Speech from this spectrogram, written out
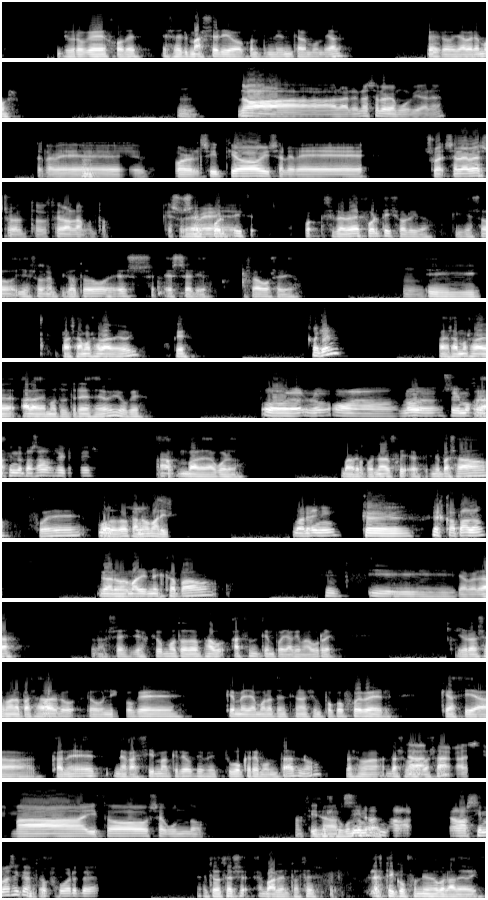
yo creo que, joder, es el más serio contendiente al mundial. Pero ya veremos. Mm. No, a la arena se le ve muy bien, ¿eh? Se le ve por el sitio y se le ve se le ve suelto, cero a la moto. Que eso se, Se ve fuerte y- se le ve fuerte y sólido. Y eso, y eso en el piloto es, es serio, es algo serio. Mm. ¿Y pasamos a la de hoy o qué? ¿A quién? ¿Pasamos a, a la de Moto 3 de hoy o qué? O, a- no, seguimos con el fin de pasado, si queréis. Ah, vale, de acuerdo. Vale, pues nada, el fi- el fin de pasado fue Moto Moto 2, ganó. Marini. Marini, que escapada. Ganó Marini escapado. Hmm. Y la verdad, no sé, yo es que un Moto 2 me abu- hace un tiempo ya que me aburre. Yo la semana pasada lo, lo único que, que me llamó la atención así un poco fue ver que hacía Canet, Nagashima creo que tuvo que remontar, ¿no? la semana, la semana Na- pasada. Nagashima hizo segundo. Al final. segundo. Sí, Nagashima sí que fue Entonces- fuerte. ¿eh? Entonces, eh, vale, entonces la estoy confundiendo con la de hoy.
